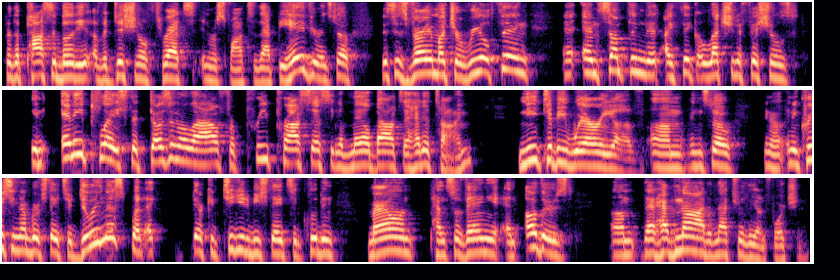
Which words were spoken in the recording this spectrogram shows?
for the possibility of additional threats in response to that behavior. And so this is very much a real thing and, and something that I think election officials in any place that doesn't allow for pre-processing of mail ballots ahead of time need to be wary of. Um, and so, you know, an increasing number of states are doing this, but uh, there continue to be states, including Maryland, Pennsylvania, and others um, that have not, and that's really unfortunate.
